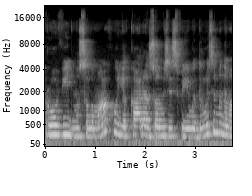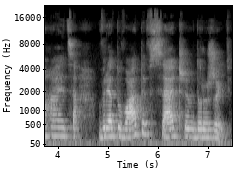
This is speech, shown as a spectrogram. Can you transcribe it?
про відьму Соломаху, яка разом зі своїми друзями намагається врятувати все, чим дорожить.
